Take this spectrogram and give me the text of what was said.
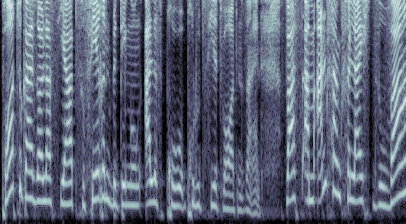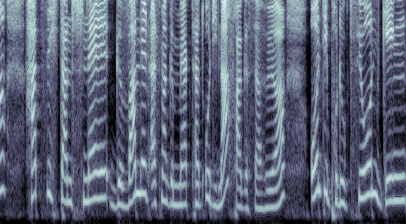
Portugal soll das ja zu fairen Bedingungen alles pro produziert worden sein. Was am Anfang vielleicht so war, hat sich dann schnell gewandelt, als man gemerkt hat, oh, die Nachfrage ist ja höher. Und die Produktion ging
